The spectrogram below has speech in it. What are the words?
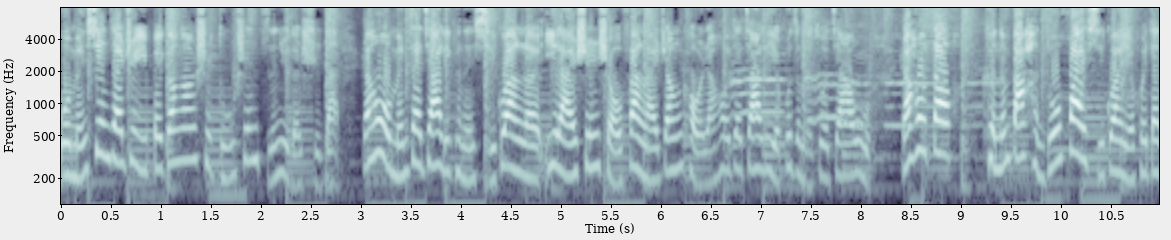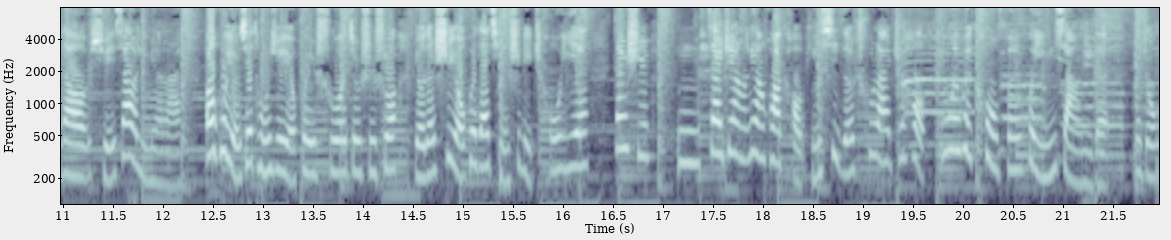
我们现在这一辈刚刚是独生子女的时代，然后我们在家里可能习惯了衣来伸手、饭来张口，然后在家里也不怎么做家务，然后到可能把很多坏习惯也会带到学校里面来，包括有些同学也会说，就是说有的室友会在寝室里抽烟，但是嗯，在这样量化考评细则出来之后，因为会扣分，会影响你的那种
